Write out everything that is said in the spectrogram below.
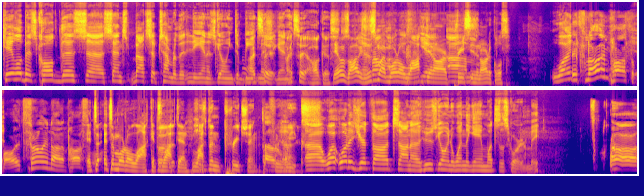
Caleb has called this uh, since about September that Indiana's going to beat I'd say Michigan. I'd say August. It was August. Yeah, this is my mortal August. locked in Yeah, our um, preseason articles. what It's not impossible. It's certainly not impossible. It's a, it's a mortal lock. It's But locked in. He's Locked. been preaching for weeks. uh, what what is your thoughts on uh, who's going to win the game? What's the score going to be? Uh,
